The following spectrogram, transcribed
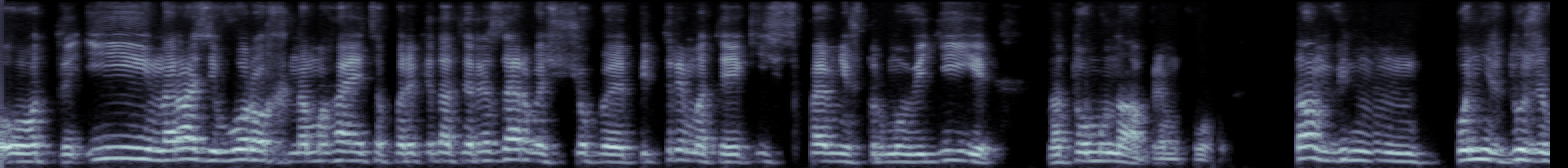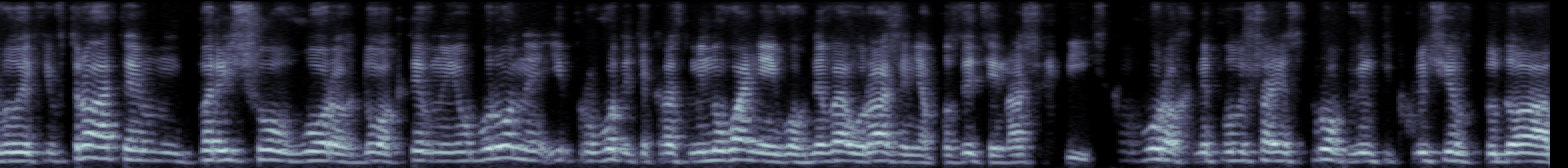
От і наразі ворог намагається перекидати резерви, щоб підтримати якісь певні штурмові дії на тому напрямку. Там він поніс дуже великі втрати. Перейшов ворог до активної оборони і проводить якраз мінування і вогневе ураження позицій наших військ. Ворог не полишає спроб. Він підключив туди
